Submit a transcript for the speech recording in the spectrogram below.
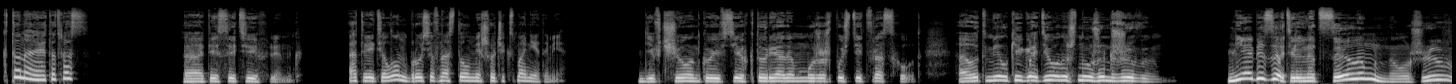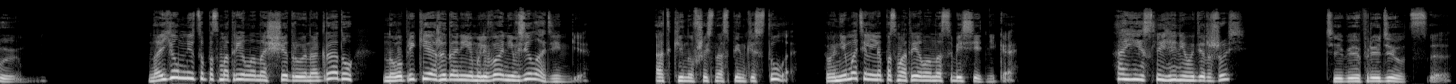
«Кто на этот раз?» «Апис и Тифлинг», — ответил он, бросив на стол мешочек с монетами. «Девчонку и всех, кто рядом, можешь пустить в расход, а вот мелкий гаденыш нужен живым. Не обязательно целым, но живым». Наемница посмотрела на щедрую награду, но, вопреки ожиданиям льва, не взяла деньги. Откинувшись на спинке стула, внимательно посмотрела на собеседника. «А если я не удержусь?» «Тебе придется.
